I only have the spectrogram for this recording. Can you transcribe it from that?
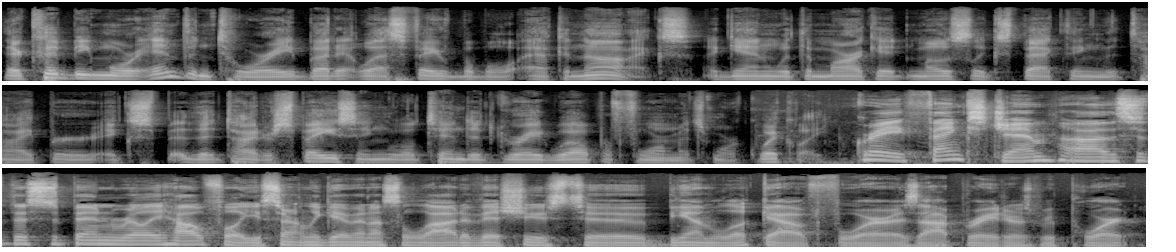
there could be more inventory, but at less favorable economics. Again, with the market mostly expecting that tighter, that tighter spacing will tend to degrade well performance more quickly. Great, thanks, Jim. Uh, this is, this has been really helpful. You've certainly given us a lot of issues to be on the lookout for as operators report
